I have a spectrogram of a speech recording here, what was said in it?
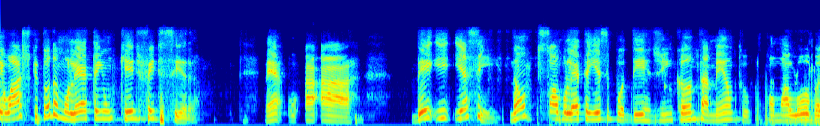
Eu acho que toda mulher tem um quê de feiticeira, né? A, a de, e, e, assim, não só a mulher tem esse poder de encantamento, como a loba,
